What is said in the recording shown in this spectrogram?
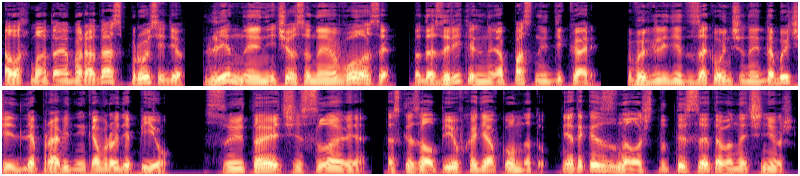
А лохматая борода с проседью, длинные нечесанные волосы, подозрительный опасный дикарь. Выглядит законченной добычей для праведника вроде Пью. «Суета и тщеславие», — сказал Пью, входя в комнату. «Я так и знал, что ты с этого начнешь.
